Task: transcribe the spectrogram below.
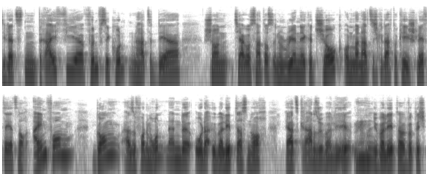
die letzten drei, vier, fünf Sekunden hatte der schon Thiago Santos in einem Rear Naked Choke und man hat sich gedacht, okay, schläft er jetzt noch ein vorm Gong, also vor dem Rundenende, oder überlebt das noch? Er hat es gerade so überle überlebt, aber wirklich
